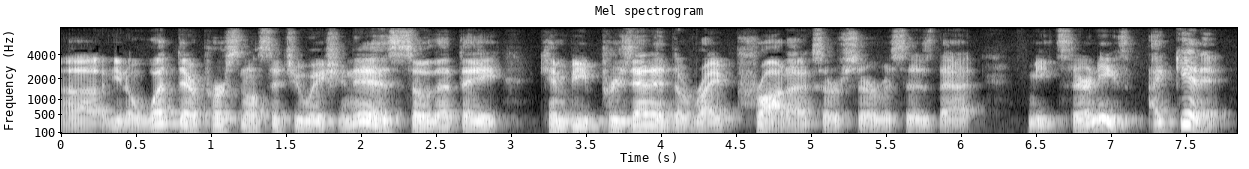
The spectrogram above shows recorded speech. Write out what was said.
uh, you know what their personal situation is, so that they can be presented the right products or services that meets their needs. I get it,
